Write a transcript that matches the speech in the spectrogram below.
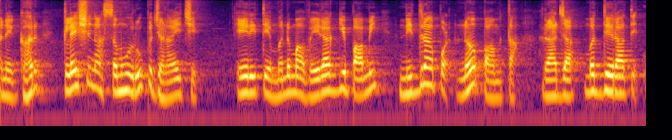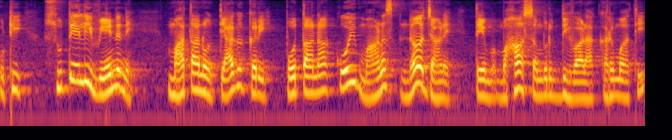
અને ઘર ક્લેશના સમૂહરૂપ જણાય છે. એ રીતે મનમાં વૈરાગ્ય પામી નિદ્રા પણ ન પામતા રાજા મધ્યરાતે ઉઠી સૂતેલી વેનને માતાનો ત્યાગ કરી પોતાના કોઈ માણસ ન જાણે તેમ મહાસમૃદ્ધિવાળા ઘરમાંથી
